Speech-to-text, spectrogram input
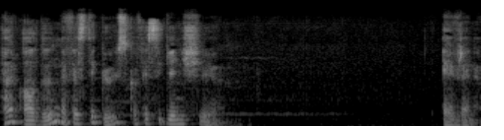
Her aldığın nefeste göğüs kafesi genişliyor. Evrene,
